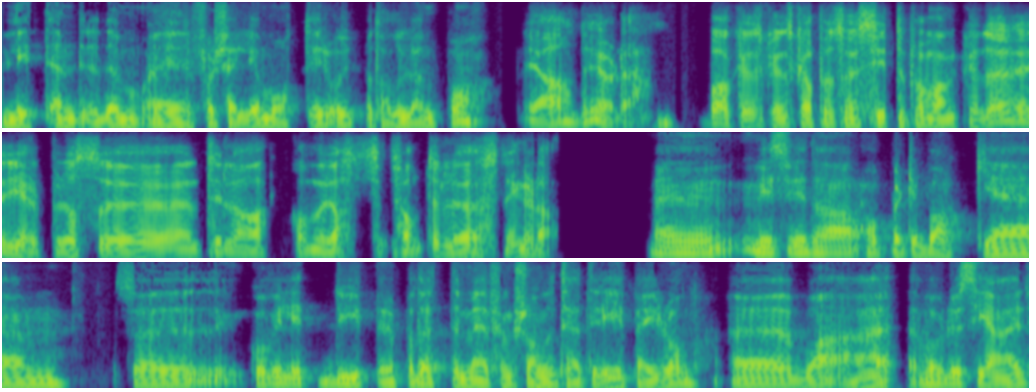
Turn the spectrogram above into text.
litt endrede eh, forskjellige måter å utbetale lønn på? Ja, det gjør det. Bakgrunnskunnskapen som vi sitter på mange kunder, hjelper oss eh, til å komme raskt fram til løsninger. Da. Men hvis vi da hopper tilbake, så går vi litt dypere på dette med funksjonaliteter i payroll. Eh, hva, er, hva vil du si er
